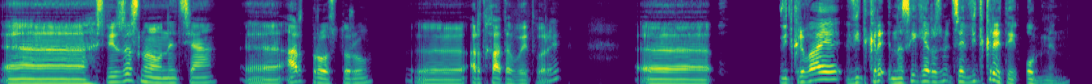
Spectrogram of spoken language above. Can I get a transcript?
е, співзасновниця е, арт-простору, е, арт-хата витвори, е, відкриває, відкри... наскільки я розумію, це відкритий обмін.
